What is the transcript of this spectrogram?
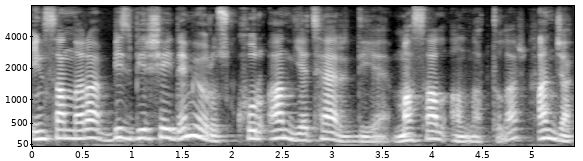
İnsanlara biz bir şey demiyoruz, Kur'an yeter diye masal anlattılar. Ancak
